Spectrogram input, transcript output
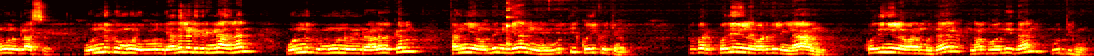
மூணு கிளாஸு ஒன்றுக்கு மூணு. நீங்கள் எதில் எடுக்கிறீங்களோ அதில் ஒன்றுக்கு மூணுன்ற அளவுக்கு தண்ணியை வந்து நீங்கள் ஊற்றி கொதிக்க வைக்கணும். இப்போ பாரு கொதிநிலை வருது இல்லைங்களா? கொதிநிலை வரும்போது நம்ம வந்து இதை ஊற்றிக்கணும்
